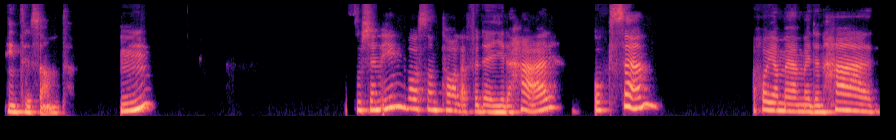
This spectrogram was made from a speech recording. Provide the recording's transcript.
Intressant. Mm. Så känn in vad som talar för dig i det här. Och sen har jag med mig den här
